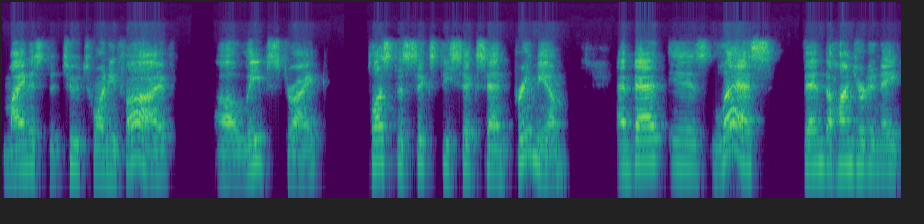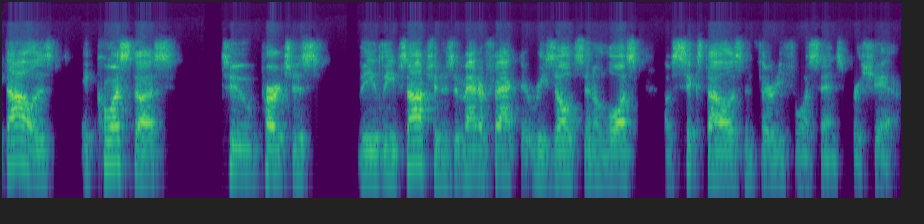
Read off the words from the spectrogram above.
minus the 225 uh, leap strike plus the 66 cent premium, and that is less than the $108 it cost us to purchase the leaps option. As a matter of fact, it results in a loss of $6.34 per share.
